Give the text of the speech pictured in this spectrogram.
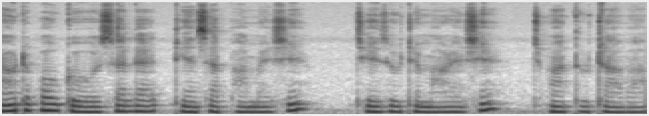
နောက်တစ်ပုဒ်ကိုဆက်လက်တင်ဆက်ပါမယ်ရှင်ကျေးဇူးတင်ပါတယ်ရှင်ကျွန်မတူတာပါ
